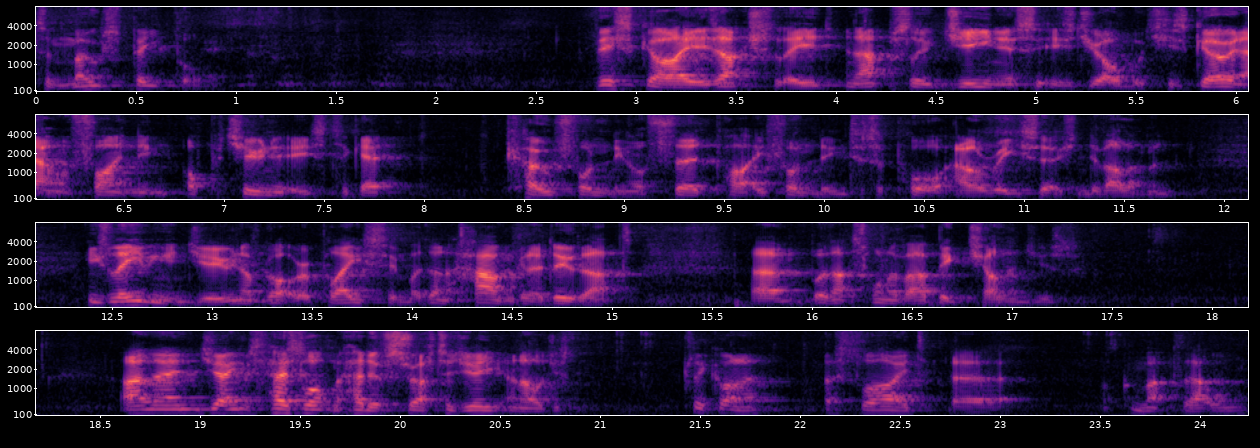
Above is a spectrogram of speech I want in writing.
to most people. This guy is actually an absolute genius at his job, which is going out and finding opportunities to get co-funding or third-party funding to support our research and development. He's leaving in June. I've got to replace him. I don't know how I'm going to do that, um, but that's one of our big challenges. And then James Heslop, the head of strategy, and I'll just click on a, a slide. Uh, I'll come back to that one.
